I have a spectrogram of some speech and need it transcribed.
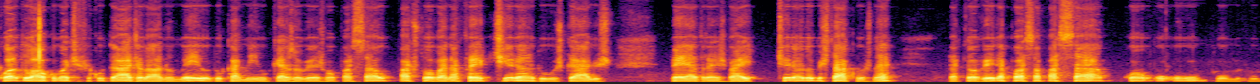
Quando há alguma dificuldade lá no meio do caminho que as ovelhas vão passar, o pastor vai na frente tirando os galhos, pedras, vai tirando obstáculos, né? Para que a ovelha possa passar com o, o, o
